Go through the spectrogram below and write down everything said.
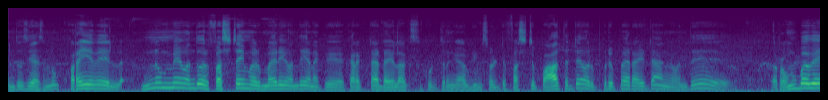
எந்தூசியாசமோ குறையவே இல்லை. இன்னுமே வந்து ஒரு ஃபஸ்ட் டைம் ஒரு மாதிரி வந்து எனக்கு கரெக்டாக டைலாக்ஸ் கொடுத்துருங்க அப்படின்னு சொல்லிட்டு ஃபஸ்ட்டு பார்த்துட்டு அவர் ப்ரிப்பேர் ஆகிட்டு அங்கே வந்து ரொம்பவே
